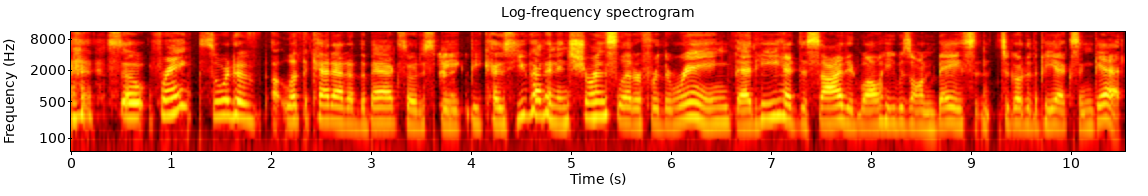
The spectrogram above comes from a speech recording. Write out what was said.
So Frank sort of uh, let the cat out of the bag, so to speak, because you got an insurance letter for the ring that he had decided while he was on base to go to the PX and get.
